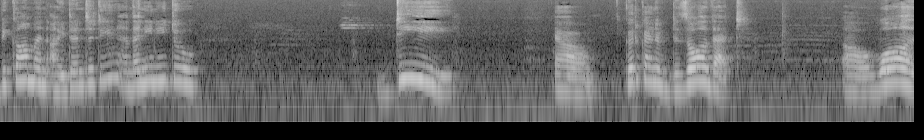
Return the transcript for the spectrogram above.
become an identity and then you need to de uh, kind of dissolve that uh, wall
